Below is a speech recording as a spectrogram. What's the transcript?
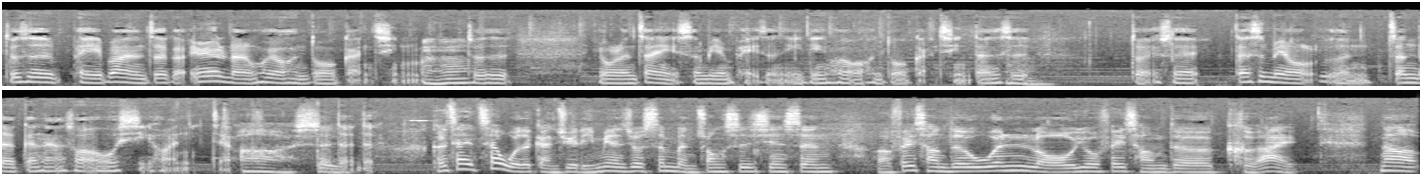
就是陪伴这个，因为人会有很多感情嘛，嗯、就是有人在你身边陪着你，一定会有很多感情，但是、嗯、对，所以但是没有人真的跟他说、哦、我喜欢你这样啊，是对对对。可是在在我的感觉里面，就森本庄司先生呃非常的温柔又非常的可爱，那。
